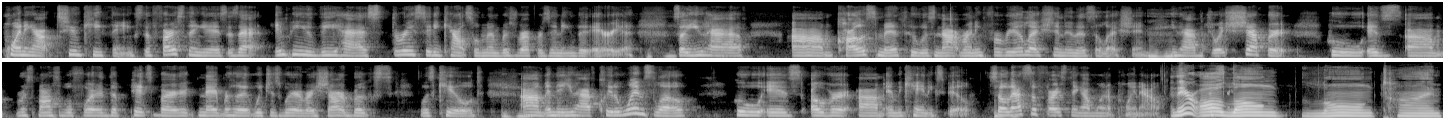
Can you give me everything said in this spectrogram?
pointing out two key things. The first thing is is that NPUV has three city council members representing the area. Mm-hmm. So you have um, Carla Smith, who is not running for reelection in this election. Mm-hmm. You have Joyce Shepard, who is um, responsible for the Pittsburgh neighborhood, which is where Rayshard Brooks was killed. Mm-hmm. Um, and then you have Cleta Winslow, who is over um, in Mechanicsville. So mm-hmm. that's the first thing I want to point out. And they're all long, long time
